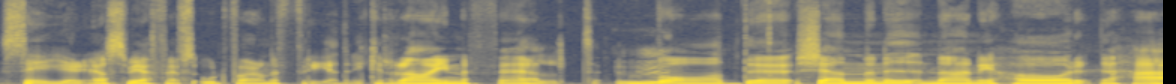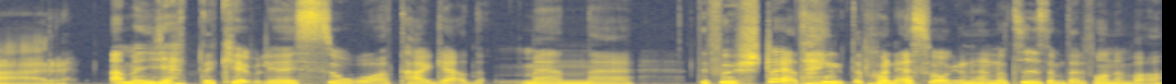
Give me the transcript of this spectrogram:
säger SVFFs ordförande Fredrik Reinfeldt. Mm. Vad eh, känner ni när ni hör det här? Ja men jättekul, jag är så taggad. Men eh, det första jag tänkte på när jag såg den här notisen på telefonen var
